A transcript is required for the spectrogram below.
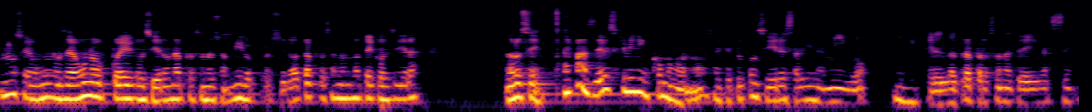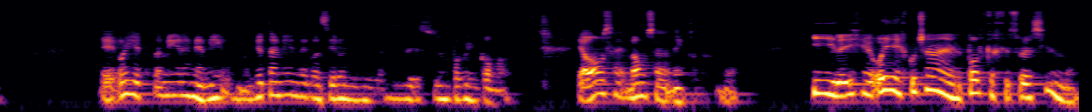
No sé, uno, o sea, uno puede considerar a una persona su amigo, pero si la otra persona no te considera, no lo sé. Además, debe ser bien incómodo, ¿no? O sea, que tú consideres a alguien amigo y que la otra persona te diga, este, eh, oye, tú también eres mi amigo. Yo también te considero un amigo. Es, un poco incómodo. Ya, vamos a, vamos a la anécdota. Y le dije, oye, escucha el podcast que estoy haciendo.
